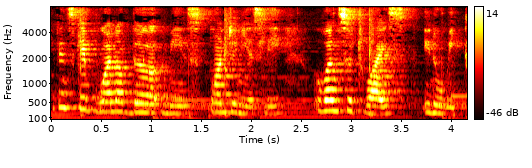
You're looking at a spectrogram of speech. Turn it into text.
you can skip one of the meals spontaneously once or twice in a week.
